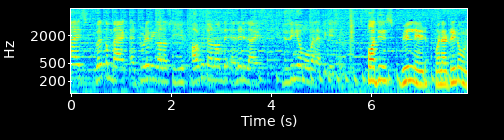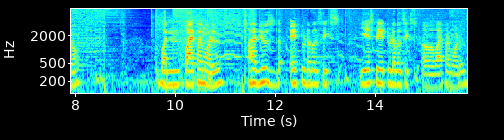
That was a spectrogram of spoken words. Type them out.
guys, welcome back and today we're gonna see how to turn on the LED lights using your mobile application. For this, we'll need one Arduino Uno, one Wi-Fi module. I have used the 8266 ESP8266 uh, Wi-Fi module,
